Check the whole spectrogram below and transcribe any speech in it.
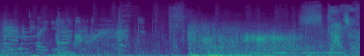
ไอ้รุ่นไปเอง Scatter.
